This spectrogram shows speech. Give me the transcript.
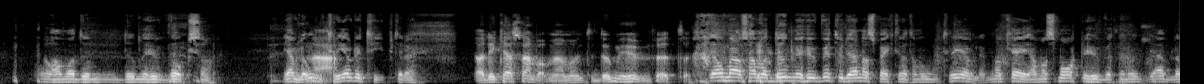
Och han var dum, dum i huvudet också. Jävla otrevlig typ det där. Ja, det kanske han var, men han var inte dum i huvudet. Ja, men alltså han var dum i huvudet ur den aspekten att han var otrevlig. Men okej, okay, han var smart i huvudet, men en jävla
